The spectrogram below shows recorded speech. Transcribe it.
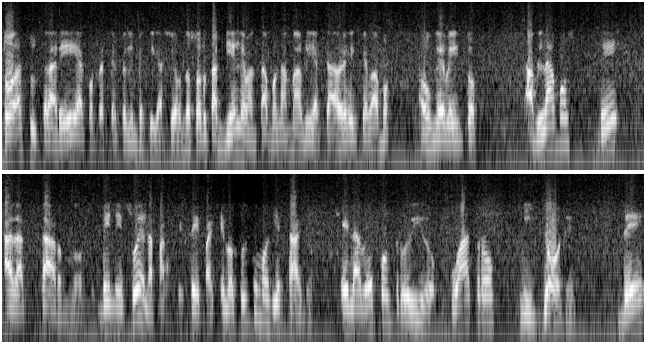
toda su tarea con respecto a la investigación. Nosotros también levantamos la mano y a cada vez en que vamos a un evento hablamos de adaptarnos. Venezuela, para que sepan, en los últimos 10 años, el haber construido 4 millones de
